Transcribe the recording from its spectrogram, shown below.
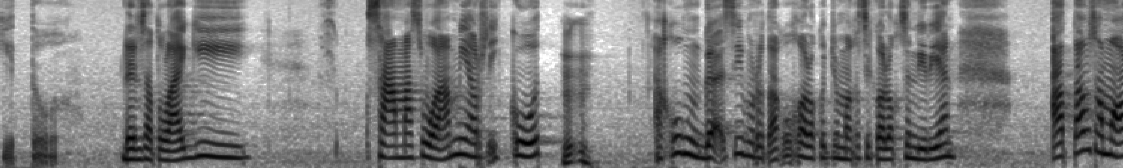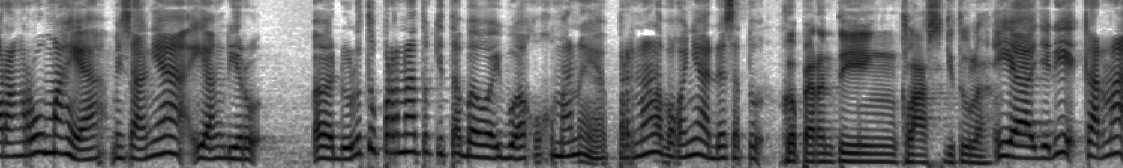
Gitu. Dan satu lagi sama suami harus ikut. Aku nggak sih menurut aku kalau aku cuma ke psikolog sendirian atau sama orang rumah ya misalnya yang di eh, dulu tuh pernah tuh kita bawa ibu aku ke mana ya pernah lah pokoknya ada satu ke parenting class gitulah Iya, jadi karena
